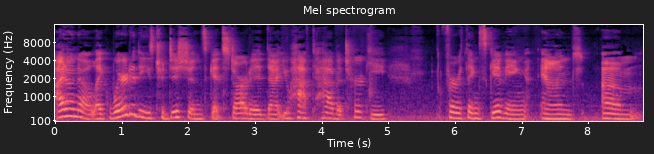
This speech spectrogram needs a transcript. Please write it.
I don't know, like where do these traditions get started that you have to have a turkey for Thanksgiving and um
